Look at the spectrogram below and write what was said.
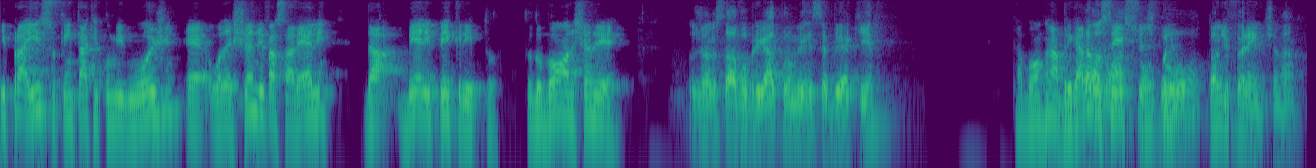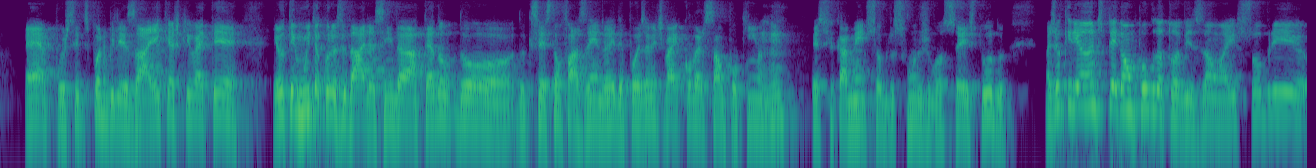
E para isso, quem está aqui comigo hoje é o Alexandre Vassarelli, da BLP Cripto. Tudo bom, Alexandre? Já Gustavo, obrigado por me receber aqui. Tá bom. Não, obrigado Falar a vocês. Um assunto tão diferente, né? É, por se disponibilizar aí, que acho que vai ter. Eu tenho muita curiosidade, assim, da, até do, do, do, que vocês estão fazendo aí. Depois a gente vai conversar um pouquinho uhum. especificamente sobre os fundos de vocês, tudo. Mas eu queria antes pegar um pouco da tua visão aí sobre.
